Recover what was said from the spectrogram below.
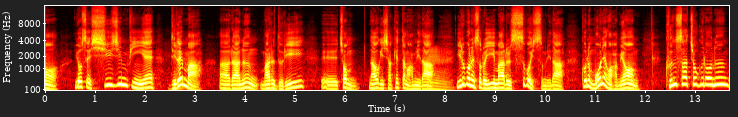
어, 요새 시진핑의 딜레마라는 말들이 에, 좀 나오기 시작했다고 합니다. 음. 일본에서도 이 말을 쓰고 있습니다. 그거는 뭐냐고 하면 군사적으로는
